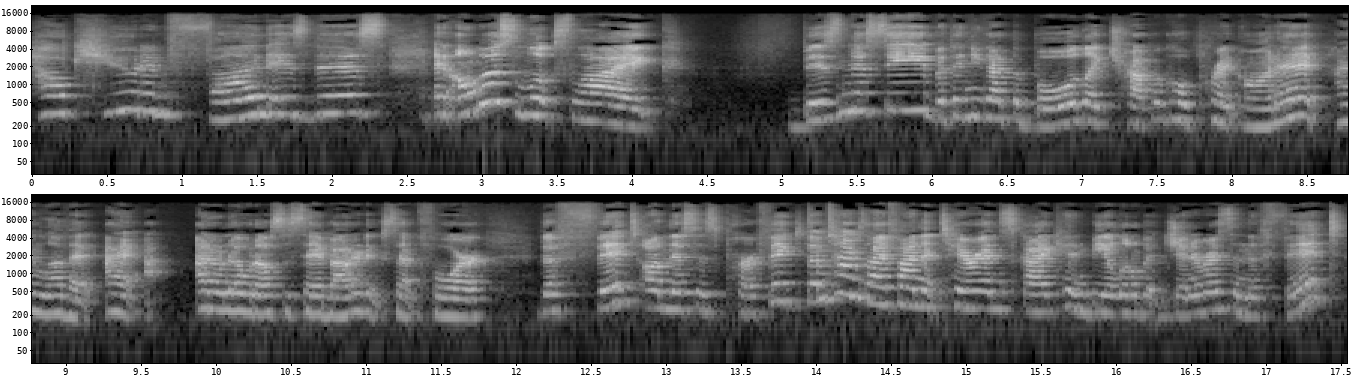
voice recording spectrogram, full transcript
how cute and fun is this? It almost looks like businessy, but then you got the bold like tropical print on it. I love it. I, I don't know what else to say about it except for the fit on this is perfect. Sometimes I find that Terra and Sky can be a little bit generous in the fit,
